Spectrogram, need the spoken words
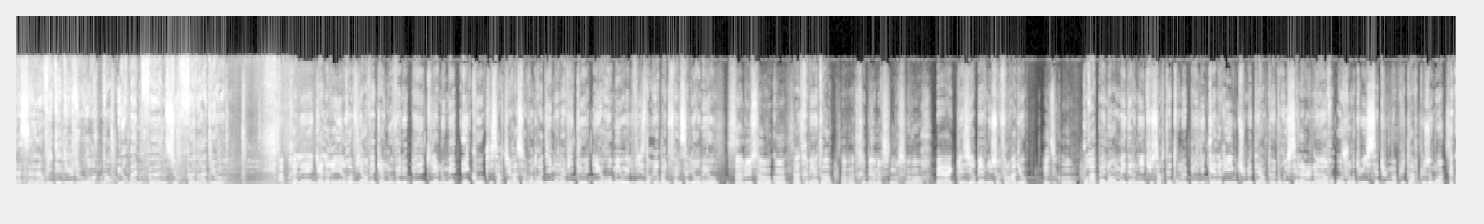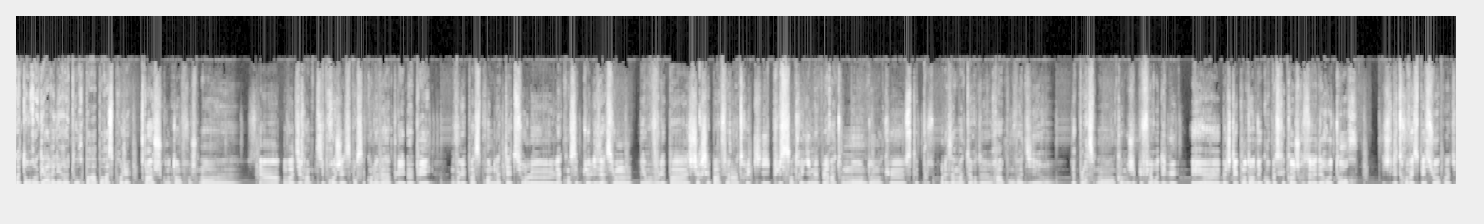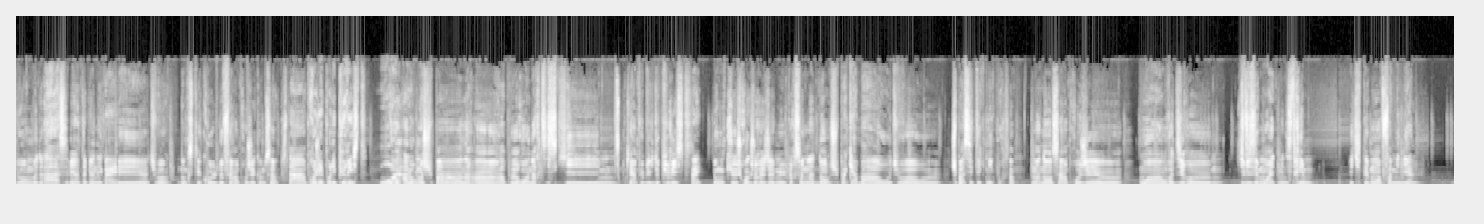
Place à l'invité du jour dans Urban Fun sur Fun Radio. Après les galeries, il revient avec un nouvel EP qu'il a nommé Echo qui sortira ce vendredi. Mon invité est Roméo Elvis dans Urban Fun. Salut Roméo. Salut, ça va ou quoi? Ça va très bien et toi? Ça va très bien, merci de me recevoir. Bah, Avec plaisir, bienvenue sur Fun Radio. Let's go. Pour rappel, en mai dernier, tu sortais ton EP Les Galeries où tu mettais un peu Bruxelles à l'honneur. Aujourd'hui, 7-8 mois plus tard, plus ou moins. C'est quoi ton regard et les retours par rapport à ce projet? Ah, je suis content, franchement. euh, C'était un, on va dire, un petit projet. C'est pour ça qu'on l'avait appelé EP. On voulait pas se prendre la tête sur le, la conceptualisation et on voulait pas chercher pas à faire un truc qui puisse entre guillemets plaire à tout le monde. Donc euh, c'était plus pour les amateurs de rap, on va dire, de placement comme j'ai pu faire au début. Et euh, bah, j'étais content du coup parce que quand je recevais des retours. Je les trouvais spéciaux, quoi, tu vois, en mode Ah, c'est bien, t'as bien écouté, euh, tu vois. Donc c'était cool de faire un projet comme ça. C'est un projet pour les puristes? Ouais, alors moi je suis pas un, un rappeur ou un artiste qui, qui a un public de puristes. Ouais. Donc euh, je crois que j'aurais jamais eu personne là-dedans. Je suis pas Kaba ou tu vois, ou, euh, je suis pas assez technique pour ça. Maintenant c'est un projet euh, moins, on va dire, euh, qui visait moins à être mainstream et qui était moins familial.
